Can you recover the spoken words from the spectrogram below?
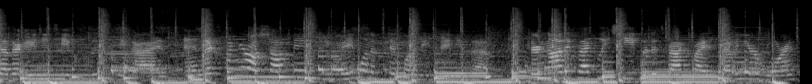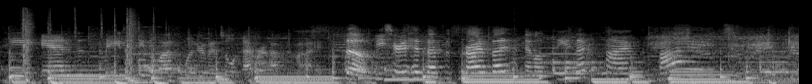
Another AGT exclusive, you guys. And next time you're out shopping, you may want to pick one of these babies up. They're not exactly cheap, but it's backed by a 7-year warranty, and this may just be the last blender that you'll ever have to buy. So be sure to hit that subscribe button, and I'll see you next time. Bye!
